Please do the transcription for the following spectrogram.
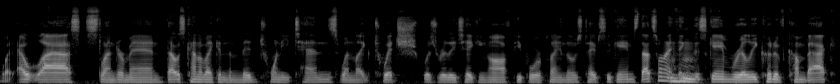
what Outlast, Slenderman. That was kind of like in the mid 2010s when like Twitch was really taking off. People were playing those types of games. That's when I think Mhm. this game really could have come back.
